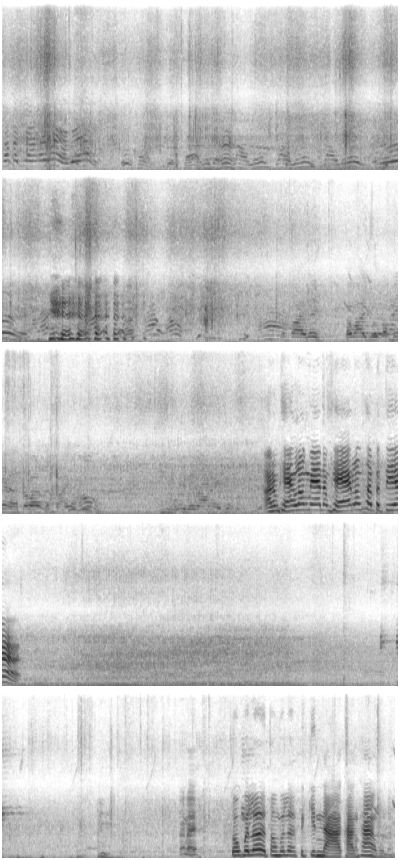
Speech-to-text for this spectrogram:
ถ้ากันยังไงแม่แม่เออขอน เดี๋ยวจ้าเลยเอาเลยเอาเลยเอาเลยเออสบายเลยสบายอยู่กับแม่สบายสบายเอ้ามีเวลาไหนลูกเอาน้ำแข็งลงแม่น้ำแข็งลงทับปะเตียทางไหนตรงไปเลยตรงไปเลยไปกินหนาขางทางคุณน่ะ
